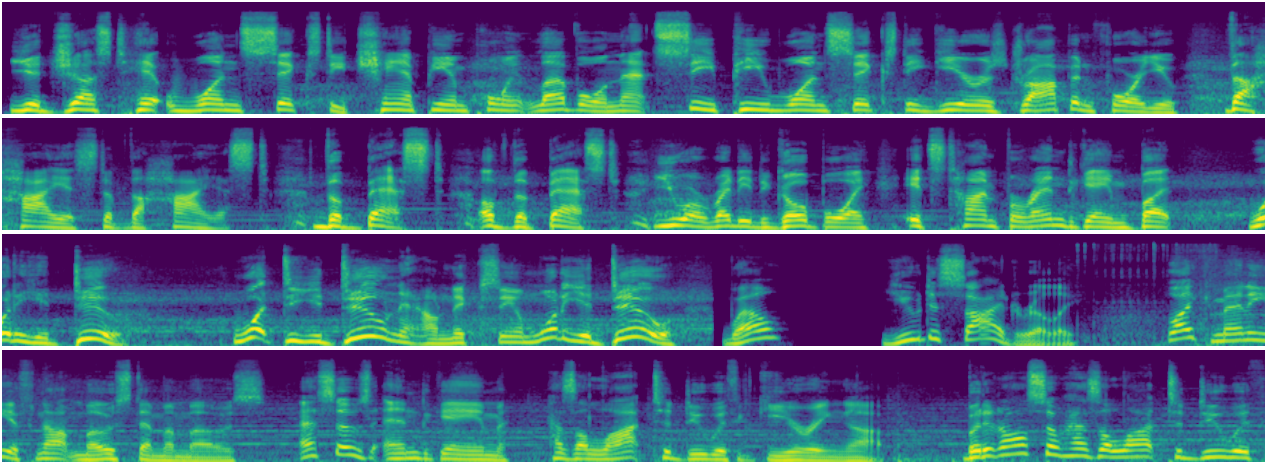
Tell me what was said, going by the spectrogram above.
You just hit 160 champion point level and that CP 160 gear is dropping for you. The highest of the highest. The best of the best. You are ready to go, boy. It's time for endgame, but what do you do? What do you do now, Nixxiom? What do you do? Well, you decide, really. Like many, if not most MMOs, ESO's endgame has a lot to do with gearing up but it also has a lot to do with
